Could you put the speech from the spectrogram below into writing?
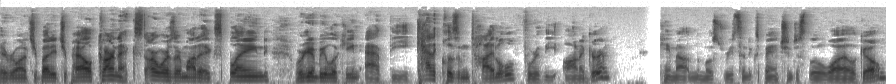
Hey everyone, it's your buddy, it's your pal, Karneck, Star Wars Armada Explained. We're going to be looking at the Cataclysm title for the Onager. Came out in the most recent expansion just a little while ago.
